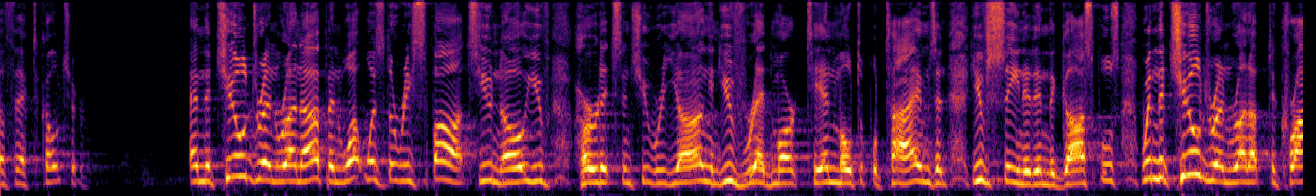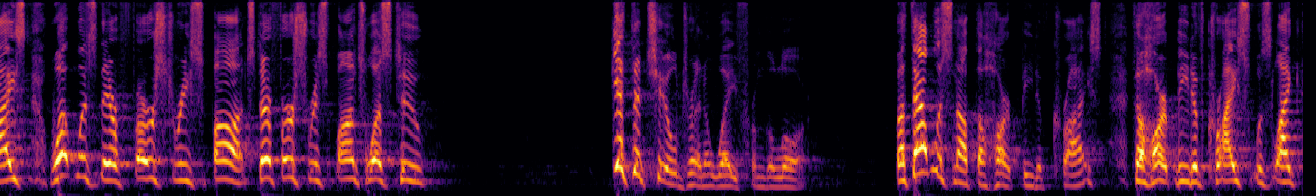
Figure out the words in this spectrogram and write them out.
affect culture. And the children run up, and what was the response? You know, you've heard it since you were young, and you've read Mark 10 multiple times, and you've seen it in the Gospels. When the children run up to Christ, what was their first response? Their first response was to get the children away from the Lord. But that was not the heartbeat of Christ. The heartbeat of Christ was like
